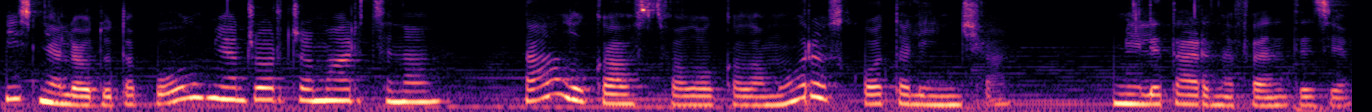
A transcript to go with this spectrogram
Пісня льоду та полум'я Джорджа Мартіна та Лукавства Лока Ламура Скотта Лінча. Мілітарне фентезі.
